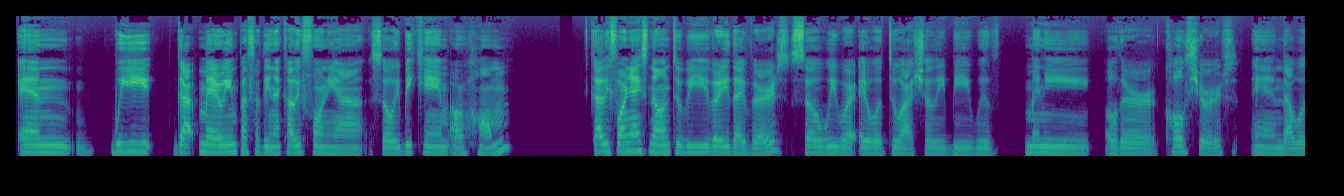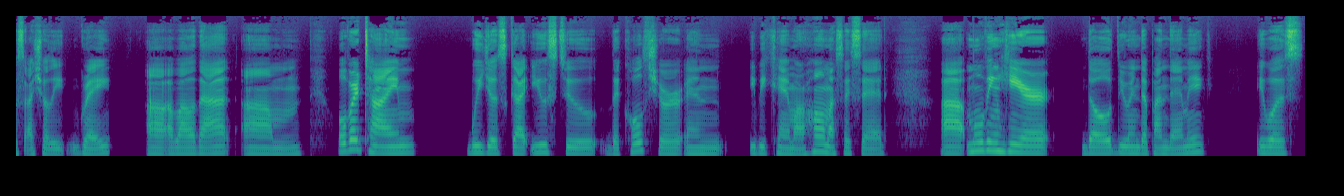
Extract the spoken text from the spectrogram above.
And we got married in Pasadena, California, so it became our home. California is known to be very diverse, so we were able to actually be with many other cultures, and that was actually great uh, about that. Um, over time, we just got used to the culture, and it became our home. As I said, uh, moving here though during the pandemic, it was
